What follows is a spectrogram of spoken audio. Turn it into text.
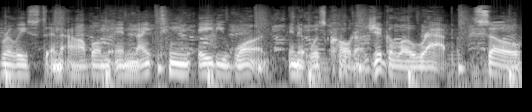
released an album in 1981, and it was called Gigolo Rap. So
